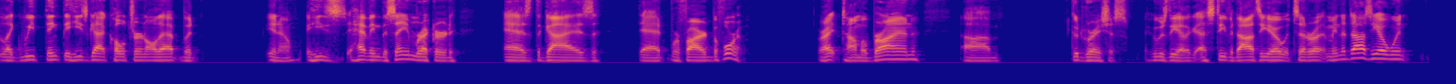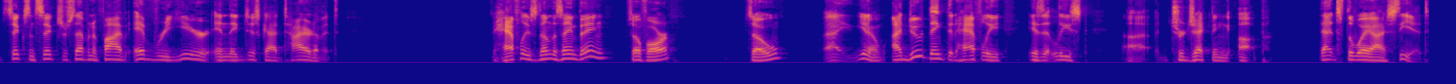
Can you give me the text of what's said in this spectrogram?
Like we think that he's got culture and all that, but you know, he's having the same record as the guys that were fired before him, right? Tom O'Brien, um, good gracious, who was the other guy? Steve Addazio, et cetera. I mean, Addazio went six and six or seven and five every year, and they just got tired of it. Hafley's done the same thing so far. So, I, you know, I do think that Hafley is at least uh, trajecting up. That's the way I see it.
